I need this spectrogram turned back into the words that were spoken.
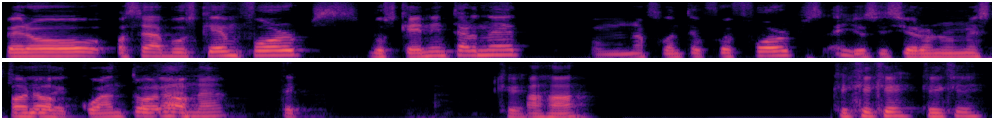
Pero, o sea, busqué en Forbes, busqué en internet, una fuente fue Forbes, ellos hicieron un estudio no, de cuánto oh, no. gana. Te- ¿Qué? Ajá. ¿Qué, qué, qué, qué, qué?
